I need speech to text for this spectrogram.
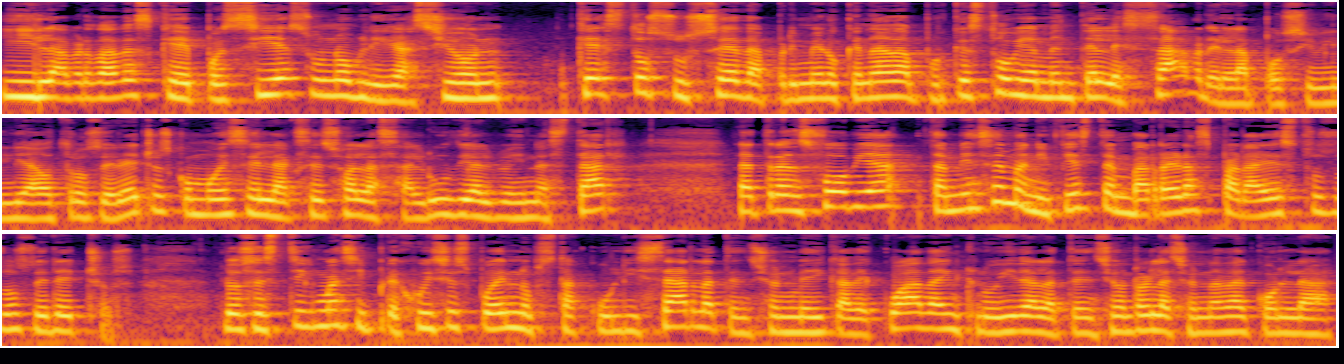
y la verdad es que, pues, sí es una obligación que esto suceda primero que nada, porque esto obviamente les abre la posibilidad a otros derechos, como es el acceso a la salud y al bienestar. La transfobia también se manifiesta en barreras para estos dos derechos. Los estigmas y prejuicios pueden obstaculizar la atención médica adecuada, incluida la atención relacionada con la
